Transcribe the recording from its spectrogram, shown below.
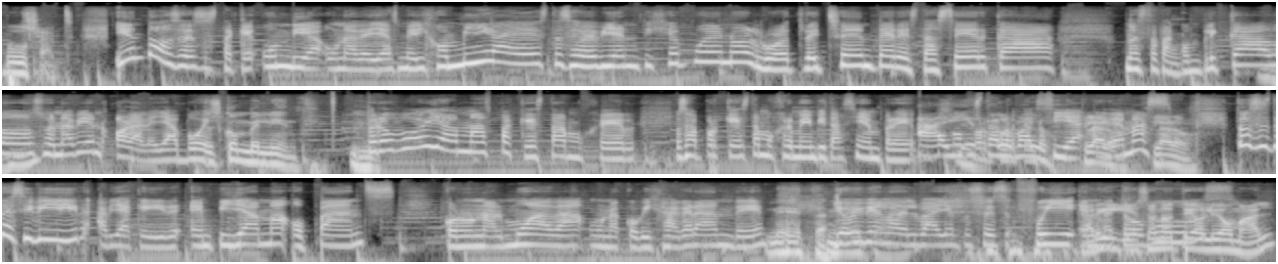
bullshit. Y entonces, hasta que un día una de ellas me dijo, mira, este se ve bien. Dije, bueno, el World Trade Center está cerca, no está tan complicado, suena bien, órale, ya voy. Es conveniente. Pero voy a más para que esta mujer, o sea, porque esta mujer me invita siempre, Ahí poco está por lo malo. cortesía Claro, y demás. claro. Entonces decidí ir, había que ir en pijama o pants, con una almohada, una cobija grande. Neta. Yo vivía en la del Valle, entonces fui en Cari, ¿y Metrobús. ¿eso no te olió mal?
